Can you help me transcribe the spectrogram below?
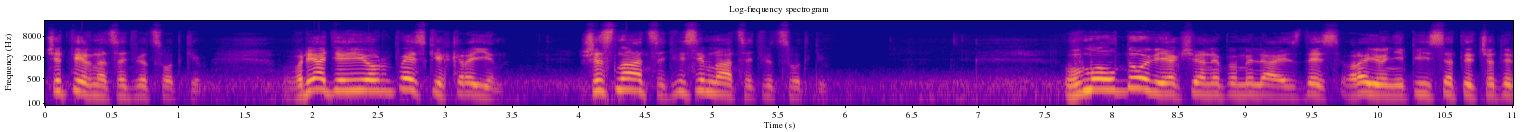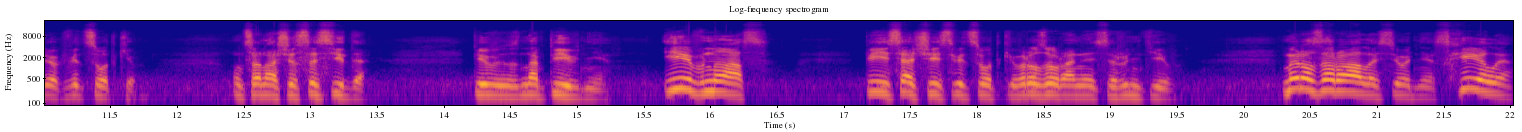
14%. В ряді європейських країн 16-18%. В Молдові, якщо я не помиляюсь, десь в районі 54%. Ну, це наші сусіди на півдні. І в нас 56% розораність ґрунтів. Ми розорали сьогодні схили,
